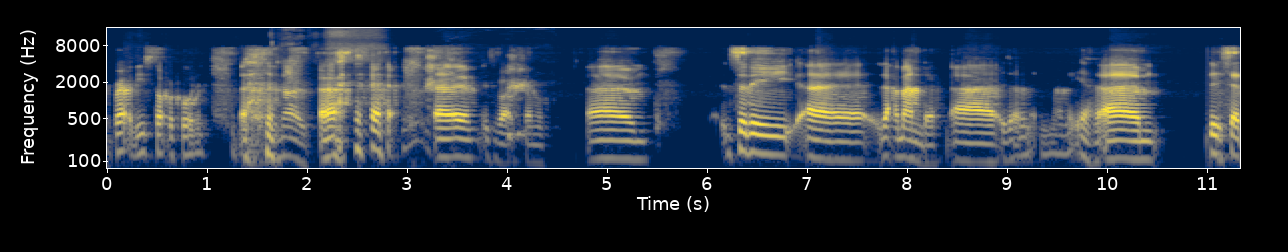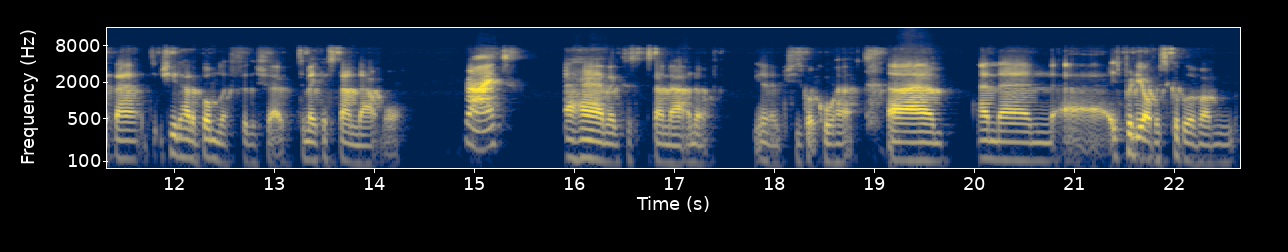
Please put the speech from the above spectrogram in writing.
Brett, have you stopped recording? No. Uh, um, it's about someone. Um, so the uh, that Amanda, uh, is that Amanda? Yeah. Um, they said that she'd had a bum lift for the show to make her stand out more. Right. Her hair makes her stand out enough. You know, she's got cool hair. Um, and then uh, it's pretty obvious. A couple of them,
